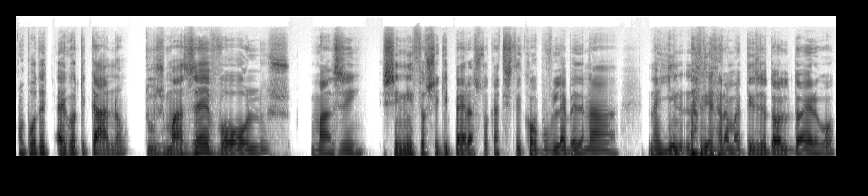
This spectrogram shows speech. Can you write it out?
Οπότε, εγώ τι κάνω, τους μαζεύω όλους μαζί. Συνήθως εκεί πέρα στο καθιστικό που βλέπετε να, να, γίνει, να διαδραματίζεται όλο το έργο,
